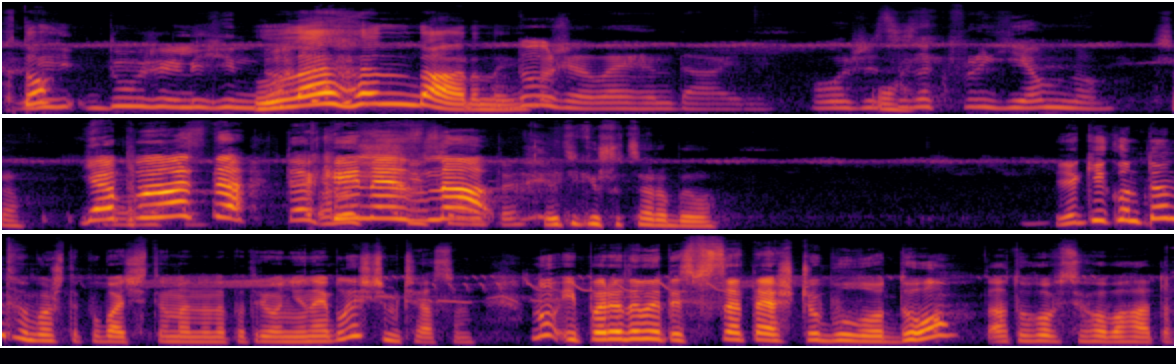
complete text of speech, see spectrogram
Хто? Лі- Дуже легендарний. Легендарний. Дуже легендарний. Боже, Ой. це так приємно. Що? Я просто таки не знав. Розчісувати. Я тільки що це робила. Який контент ви можете побачити в мене на Патреоні найближчим часом? Ну і передивитись все те, що було до, а того всього багато.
